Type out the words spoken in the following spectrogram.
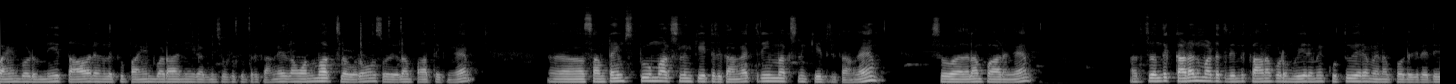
பயன்படும் நீர் தாவரங்களுக்கு பயன்படா நீர் அப்படின்னு சொல்லிட்டு கொடுத்துருக்காங்க. இதெல்லாம் ஒன் மார்க்ஸில் வரும். ஸோ இதெல்லாம் பார்த்துக்குங்க. சம்டைம்ஸ் டூ மார்க்ஸ்லையும் கேட்டிருக்காங்க. த்ரீ மார்க்ஸ்லையும் கேட்டிருக்காங்க. ஸோ அதெல்லாம் பாடுங்க. அடுத்து வந்து கடல் மட்டத்திலேருந்து காணப்படும் உயரமே குத்துயரம் எனப்படுகிறது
